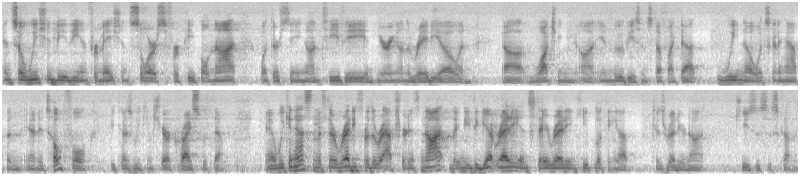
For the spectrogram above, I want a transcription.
and so we should be the information source for people, not what they're seeing on TV and hearing on the radio and uh, watching uh, in movies and stuff like that, we know what's going to happen, and it's hopeful because we can share Christ with them. And we can ask them if they're ready for the rapture, and if not, they need to get ready and stay ready and keep looking up, because ready or not, Jesus is coming.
